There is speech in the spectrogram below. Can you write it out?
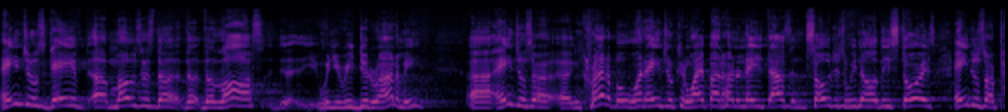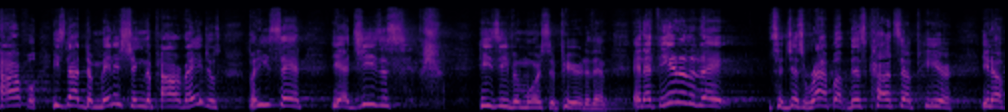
angels gave uh, Moses the, the, the laws. When you read Deuteronomy, uh, angels are incredible. One angel can wipe out 180,000 soldiers. We know these stories. Angels are powerful. He's not diminishing the power of angels, but he's saying, yeah, Jesus, he's even more superior to them. And at the end of the day, to just wrap up this concept here, you know,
